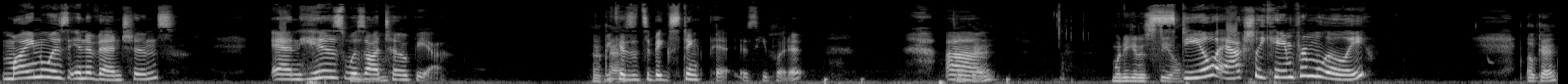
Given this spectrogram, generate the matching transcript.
mine was Innoventions, and his was Autopia Okay. because it's a big stink pit, as he put it. Um, okay. What are you going to steal? Steel actually came from Lily, okay.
